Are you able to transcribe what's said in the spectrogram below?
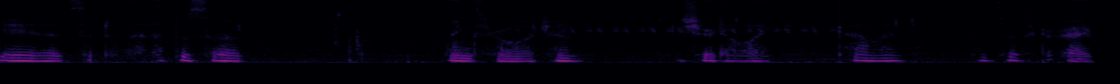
Okay, that's into that episode. Thanks for watching. Be sure to like, comment, and subscribe.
